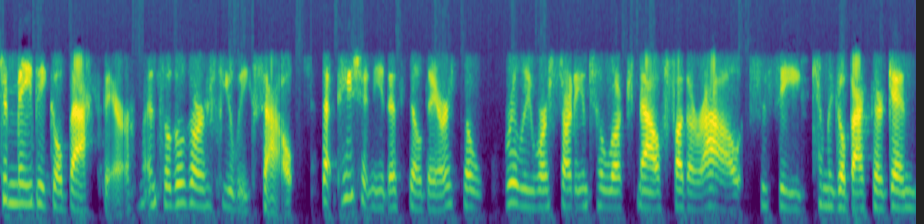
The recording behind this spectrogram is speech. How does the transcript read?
to maybe go back there. And so those are a few weeks out. That patient need is still there. So really we're starting to look now further out to see can we go back there again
